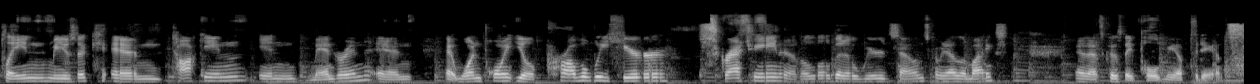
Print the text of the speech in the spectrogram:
playing music and talking in Mandarin. And at one point, you'll probably hear scratching and a little bit of weird sounds coming out of the mics. And that's because they pulled me up to dance.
